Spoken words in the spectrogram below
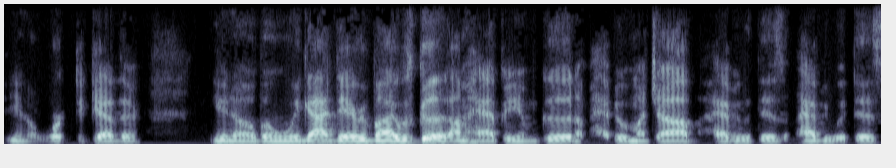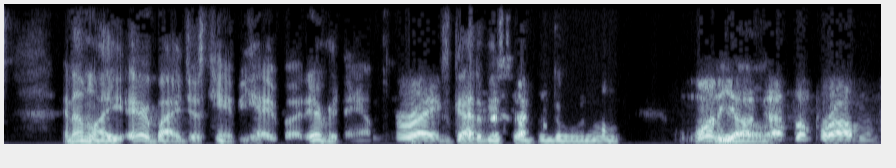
you know, work together. You know, but when we got there, everybody was good. I'm happy. I'm good. I'm happy with my job. I'm happy with this. I'm happy with this. And I'm like, everybody just can't be happy about every damn thing. Right. There's got to be something going on. One of y'all know? got some problems.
